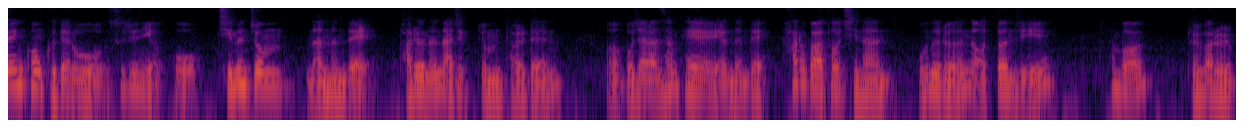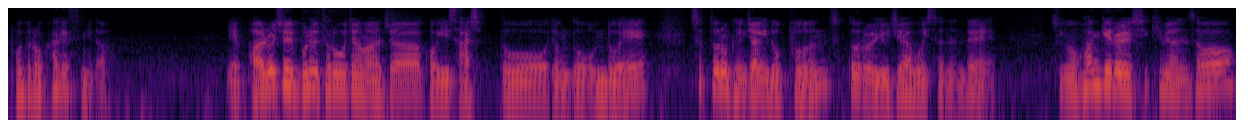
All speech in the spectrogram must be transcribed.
생콩 그대로 수준이었고 지는 좀 났는데 발효는 아직 좀 덜된 어, 모자란 상태였는데 하루가 더 지난 오늘은 어떤지 한번 결과를 보도록 하겠습니다. 예, 발효실 문을 들어오자마자 거의 40도 정도 온도에 습도는 굉장히 높은 습도를 유지하고 있었는데 지금 환기를 시키면서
